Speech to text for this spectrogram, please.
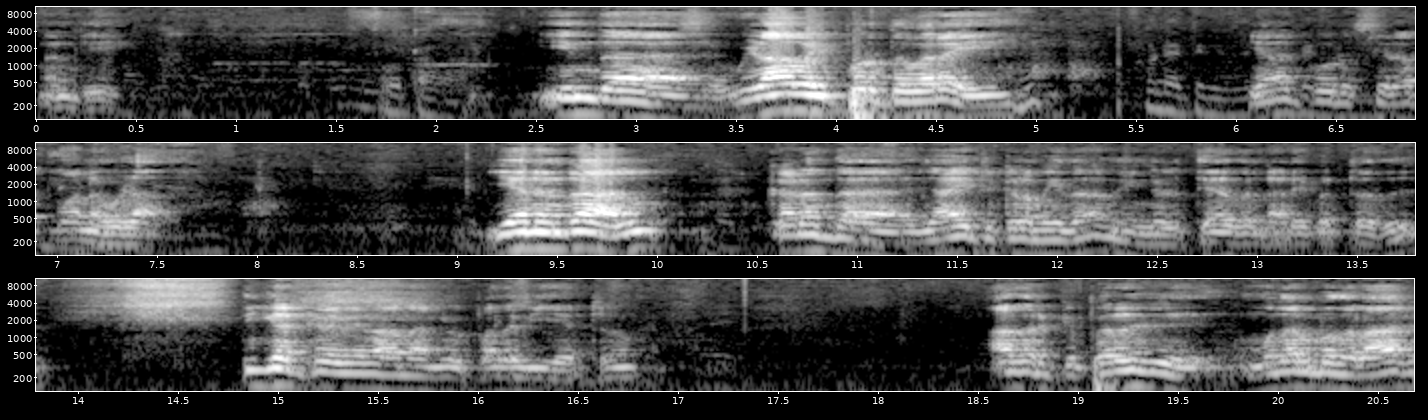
நன்றி. இந்த விழாவை பொறுத்தவரை எனக்கு ஒரு சிறப்பான விழா. ஏனென்றால் கடந்த ஞாயிற்றுக்கிழமை தான் எங்கள் தேர்தல் நடைபெற்றது. திங்கட்கிழமை தான் நாங்கள் பதவியேற்றோம். அதற்கு பிறகு முதல் முதலாக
